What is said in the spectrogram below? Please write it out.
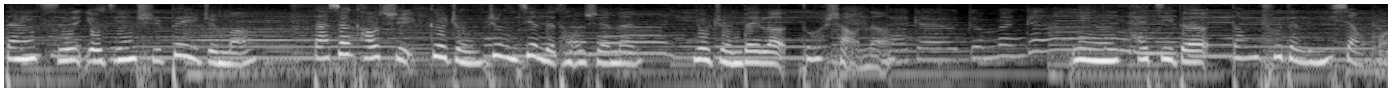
单词有坚持背着吗？打算考取各种证件的同学们，又准备了多少呢？你还记得当初的理想吗？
